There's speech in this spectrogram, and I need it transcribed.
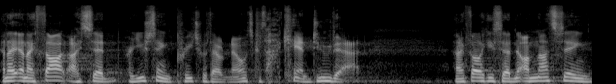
And I, and I thought, I said, Are you saying preach without notes? Because I can't do that. And I felt like he said, No, I'm not saying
